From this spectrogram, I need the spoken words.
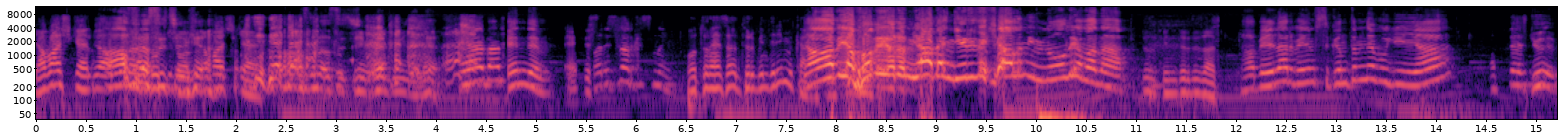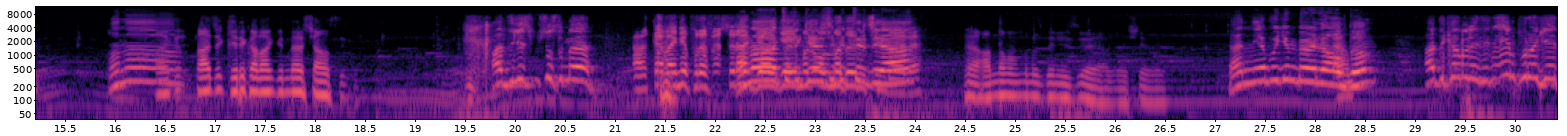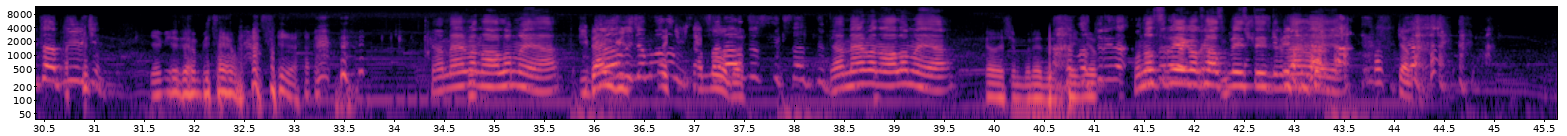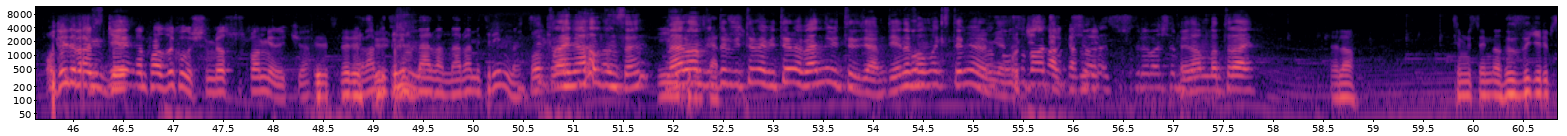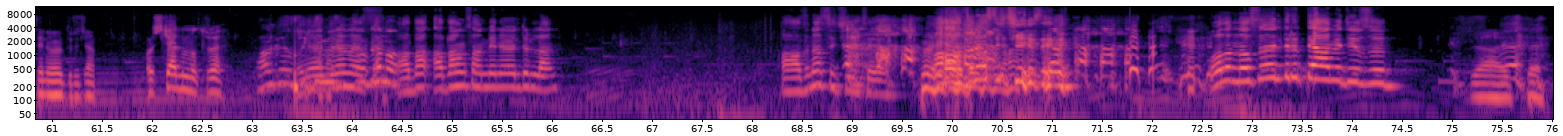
Yavaş gel. Ya Amına ağzına sıçayım ya. Yavaş gel. Ağzına sıçayım öldüm gene. Eğer ben Efendim. Barış'ın arkasındayım. Motora sana tur bindireyim mi kanka? Ya abi yapamıyorum ya ben gerizekalı mıyım? Ne oluyor bana? Kız bindirdi zaten. Ya beyler benim sıkıntım ne bugün ya? Abdest. Gö Ana. Kanka, sadece geri kalan günler şanslıydı. Hadi geçmiş olsun beyler. Kanka bence profesyonel Ana, girl çocuk gamer yarışı olmadığım bitirdi için ya. böyle. Anlamamanız beni üzüyor ya böyle şeyleri. Ben niye bugün böyle oldum? Hadi kabul edin. En pro GTA player kim? Yemin ediyorum bir tane varsın ya. Ya Mervan ağlama ya. Bir Ben ben alacağım gülsüm oğlum. kimse Sana anlamadı. aldım 6 saattir. Ya Mervan ağlama ya. Arkadaşım bu nedir? Seviye... Baturay'la- Bu nasıl bir ego kasma isteğidir Mervan ya. Ya. O değil de ben Biz de- fazla konuştum. Biraz susmam gerekiyor. Herifler Mervan bitireyim mi Mervan? Mervan bitireyim mi? Ne aldın sen? İyi Mervan dur kardeşim. bitirme bitirme ben de bitireceğim. DNF olmak istemiyorum Nasıl gene. olsa daha çok kişi var. Süre başlamayacak. Selam Baturay. Selam. Şimdi seninle hızlı gelip seni öldüreceğim. Hoş geldin motora. Kanka hızlı Beni öldüremezsin. problem o. Adam, adamsan beni öldür lan. Ağzına sıçayım senin. Ağzına sıçayım senin. Oğlum nasıl öldürüp devam ediyorsun? Ya işte.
